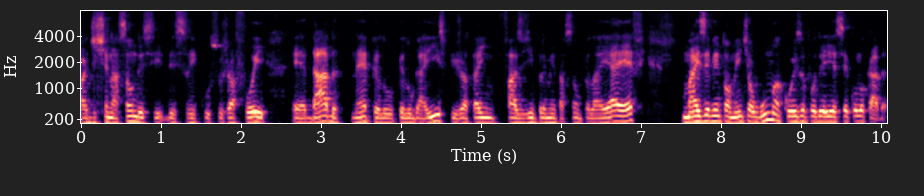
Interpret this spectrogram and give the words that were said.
a destinação desse, desses recursos já foi é, dada né, pelo, pelo GAISP, já está em fase de implementação pela EAF, mas eventualmente alguma coisa poderia ser colocada.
